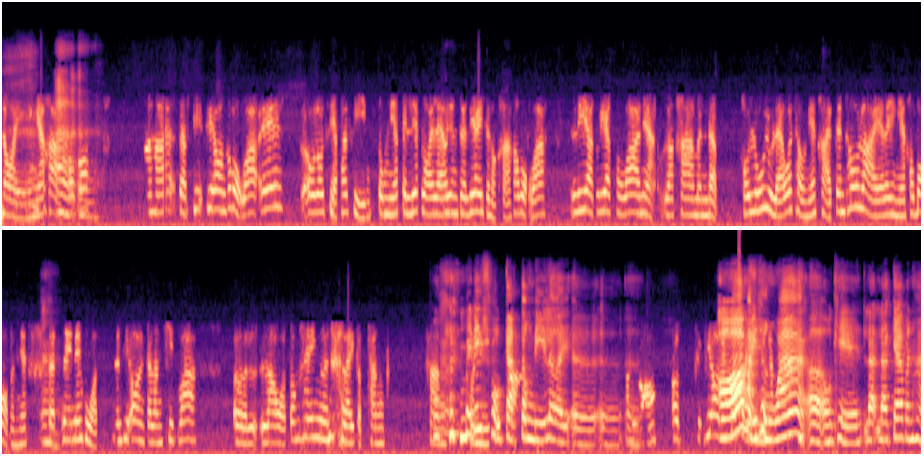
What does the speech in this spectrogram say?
หน่อยอย่างเงี้ยค่ะอ่าเขาก็อ่าอ่าฮะแต่พี่พี่ออนก็บอกว่า เอ๊ะเราเราเสียภาษีตรงเนี้ยเป็นเรียบร้อยแล้วยังจะเรียกอีกเหรอคะเขาบอกว่า เรียกเรียกเพราะว่าเนี่ย ราคามันแบบเขารู้อยู่แล้วว่าแถวเนี้ยขายเป็นเท่าไหร่อะไรอย่างเงี้ยเขาบอกแบบเนี้ยอ่าแต่ในในหัวนั้นพี่ออนกำลังคิดว่า เออเราอะต้องให้เงินอะไรกับทางทางไม่ได้คนนี้โฟกัสตรงนี้เลย เออเออเออเนาะเออพี่ออนอ๋อไเข้ใจหมายถึงว่า เออโอเค แล้วแล้วแก้ปัญหา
